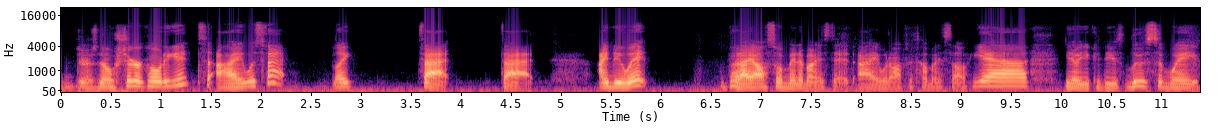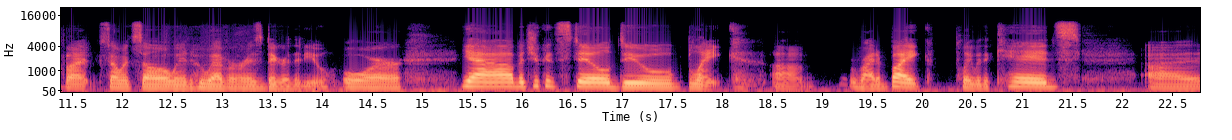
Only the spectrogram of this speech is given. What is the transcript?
there's no sugarcoating it. I was fat. Like, fat, fat. I knew it but I also minimized it. I would often tell myself, yeah, you know, you could use, lose some weight, but so and so and whoever is bigger than you. Or, yeah, but you could still do blank. Um, ride a bike, play with the kids, uh,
